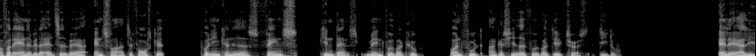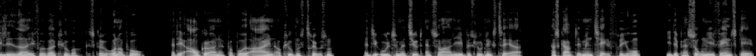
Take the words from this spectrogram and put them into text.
Og for det andet vil der altid være ansvaret til forskel på en inkarneret fans kinddans med en fodboldklub og en fuldt engageret fodbolddirektørs Dido. Alle ærlige ledere i fodboldklubber kan skrive under på, at det er afgørende for både egen og klubbens trivsel, at de ultimativt ansvarlige beslutningstagere har skabt et mentalt frirum i det personlige fanskab,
